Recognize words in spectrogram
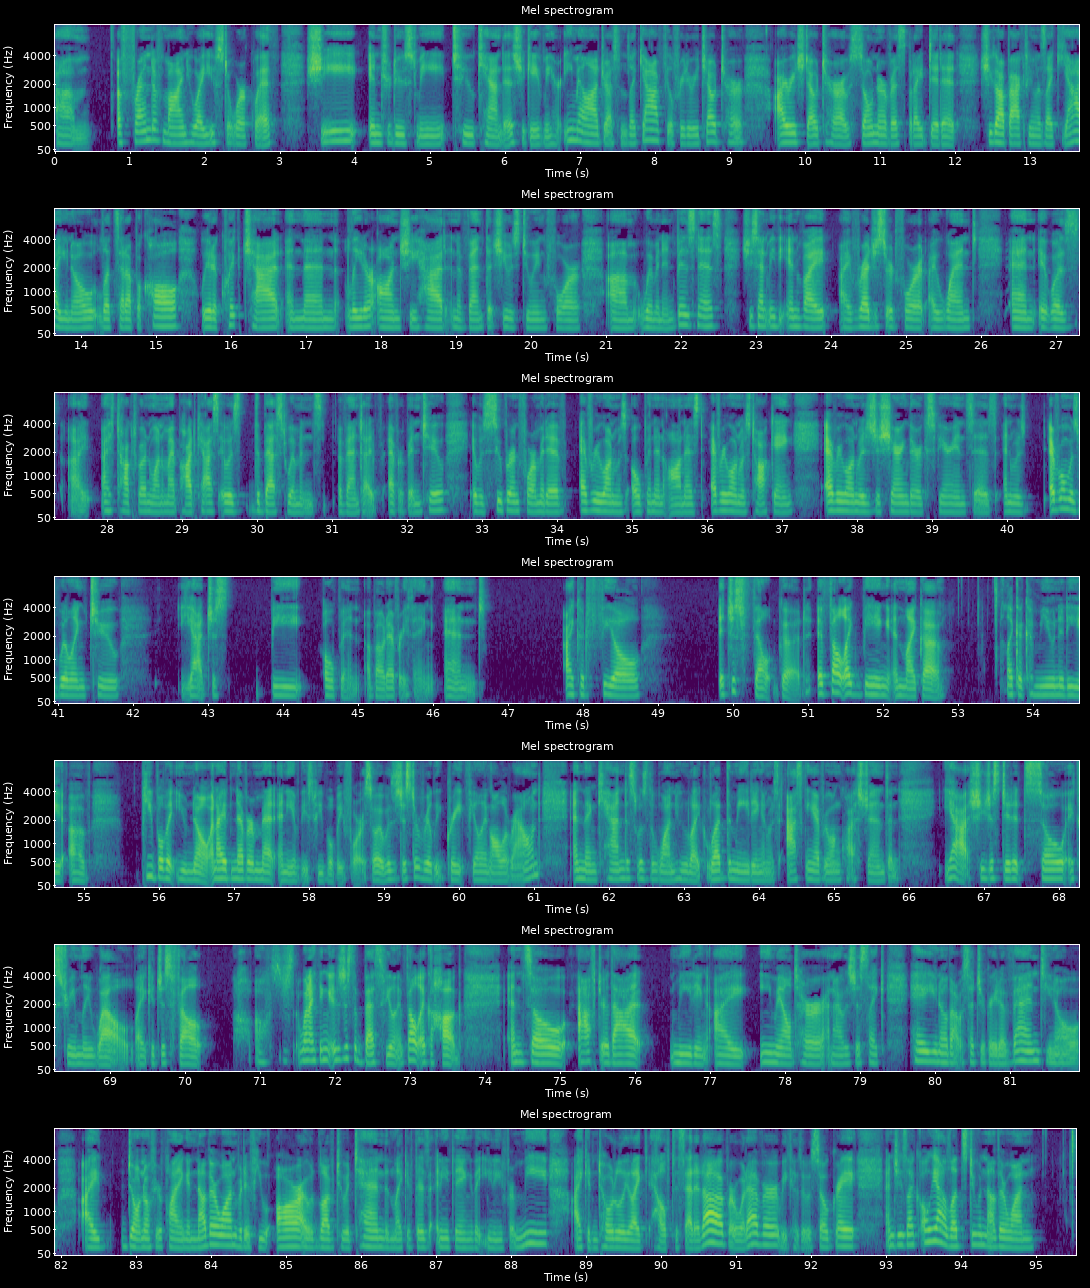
um, a friend of mine who I used to work with, she introduced me to Candace. She gave me her email address and was like, Yeah, feel free to reach out to her. I reached out to her. I was so nervous, but I did it. She got back to me and was like, Yeah, you know, let's set up a call. We had a quick chat. And then later on, she had an event that she was doing for um, women in business. She sent me the invite. I registered for it. I went and it was I I talked about in one of my podcasts. It was the best women's event I've ever been to. It was super informative. Everyone was open and honest. Everyone was talking. Everyone was just sharing their experiences and was everyone was willing to yeah, just be open about everything and I could feel it just felt good. It felt like being in like a like a community of people that you know. And I had never met any of these people before. So it was just a really great feeling all around. And then Candace was the one who like led the meeting and was asking everyone questions. And yeah, she just did it so extremely well. Like it just felt, oh, just, when I think it was just the best feeling. It felt like a hug. And so after that, meeting, I emailed her and I was just like, hey, you know, that was such a great event. You know, I don't know if you're planning another one, but if you are, I would love to attend. And like, if there's anything that you need from me, I can totally like help to set it up or whatever because it was so great. And she's like, oh, yeah, let's do another one.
